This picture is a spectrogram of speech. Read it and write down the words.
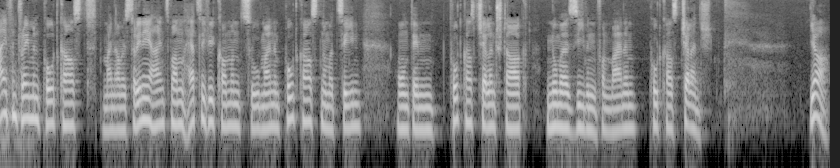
Live Entrainment Podcast. Mein Name ist René Heinzmann. Herzlich willkommen zu meinem Podcast Nummer 10 und dem Podcast Challenge Tag Nummer 7 von meinem Podcast Challenge. Ja,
